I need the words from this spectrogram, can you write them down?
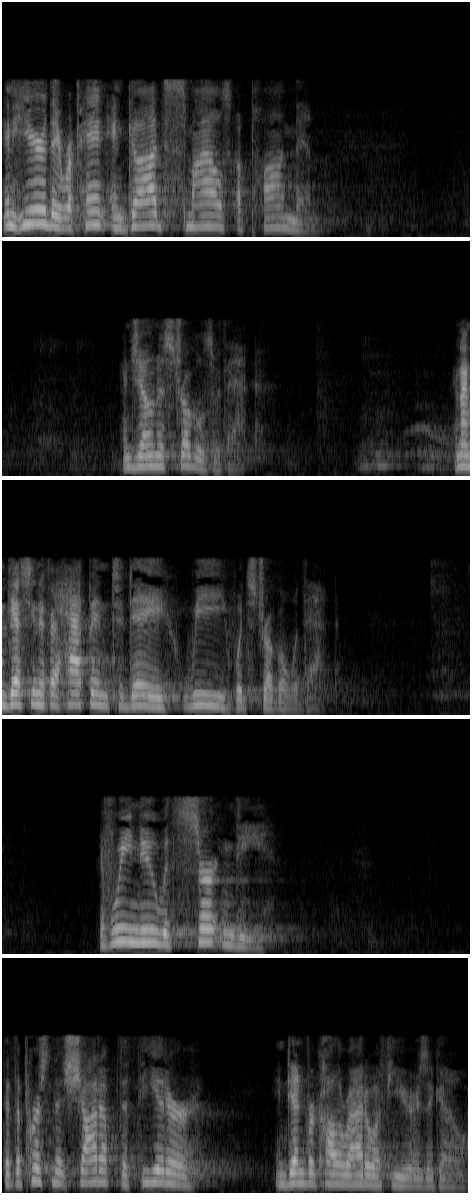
And here they repent and God smiles upon them. And Jonah struggles with that. And I'm guessing if it happened today, we would struggle with that. If we knew with certainty that the person that shot up the theater in Denver, Colorado a few years ago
